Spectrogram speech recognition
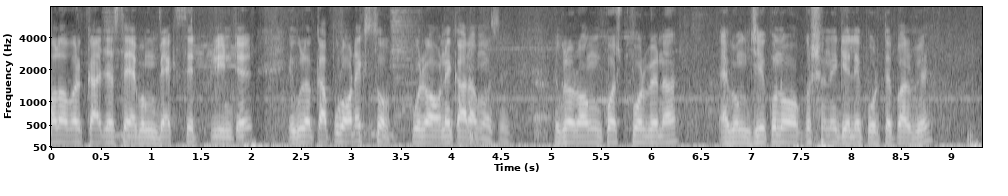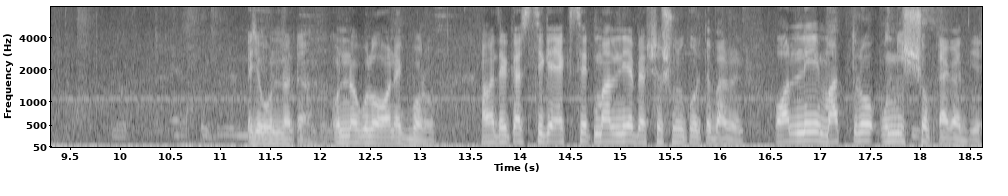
অল ওভার কাজ আছে এবং ব্যাক সেট প্রিন্টের এগুলো কাপড় অনেক সফট পরে অনেক আরাম আছে। এগুলো রং কষ্ট পড়বে না এবং যে কোনো অকেশনে গেলে পড়তে পারবে। এই যে অন্যটা অন্যগুলো অনেক বড়। আমাদের কাছ থেকে এক সেট মাল নিয়ে ব্যবসা শুরু করতে পারবেন। অনলি মাত্র উনিশশো টাকা দিয়ে।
